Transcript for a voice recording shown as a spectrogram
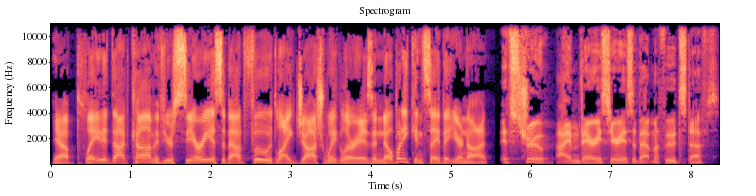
Yeah, plated.com. If you're serious about food like Josh Wigler is, and nobody can say that you're not. It's true. I am very serious about my foodstuffs.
